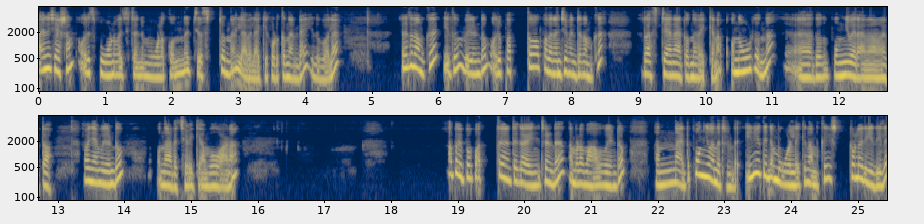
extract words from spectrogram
അതിനുശേഷം ഒരു സ്പൂൺ വെച്ചിട്ട് അതിന്റെ മുകളൊക്കെ ഒന്ന് ജസ്റ്റ് ഒന്ന് ലെവലാക്കി കൊടുക്കുന്നുണ്ട് ഇതുപോലെ. എന്നിട്ട് നമുക്ക് ഇതും വീണ്ടും ഒരു പത്തോ പതിനഞ്ചോ മിനിറ്റ് നമുക്ക് റെസ്റ്റ് ചെയ്യാനായിട്ടൊന്ന് വെക്കണം. ഒന്നുകൂടി ഒന്ന് ഇതൊന്ന് പൊങ്ങി വരാനാണ് കേട്ടോ. അപ്പോൾ ഞാൻ വീണ്ടും ഒന്ന് അടച്ച് വെക്കാൻ പോവാണ്. അപ്പോൾ ഇപ്പോൾ പത്ത് മിനിറ്റ് കഴിഞ്ഞിട്ടുണ്ട്. നമ്മുടെ മാവ് വീണ്ടും നന്നായിട്ട് പൊങ്ങി വന്നിട്ടുണ്ട്. ഇനി ഇതിന്റെ മുകളിലേക്ക് നമുക്ക് ഇഷ്ടമുള്ള രീതിയിൽ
